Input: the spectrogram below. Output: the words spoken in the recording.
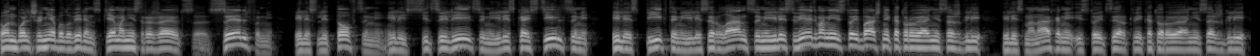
Он больше не был уверен, с кем они сражаются, с эльфами, или с литовцами, или с сицилийцами, или с кастильцами, или с пиктами, или с ирландцами, или с ведьмами из той башни, которую они сожгли, или с монахами из той церкви, которую они сожгли,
